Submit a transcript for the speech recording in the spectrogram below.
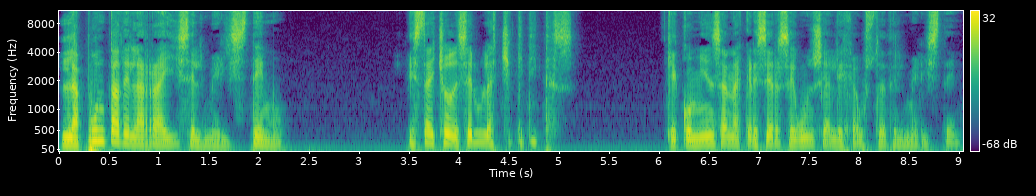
La punta de la raíz, el meristemo, está hecho de células chiquititas que comienzan a crecer según se aleja usted del meristemo.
